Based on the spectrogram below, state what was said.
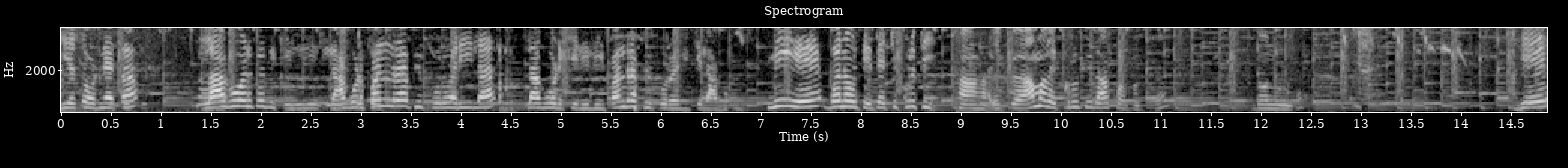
हे सोडण्याचा लागवड कधी केली लागवड पंधरा फेब्रुवारीला लागवड केलेली पंधरा फेब्रुवारीची लागवड. मी हे बनवते त्याची कृती. हां हां. एक आम्हाला एक कृती दाखवा फक्त. दोन मिनिटं. हे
